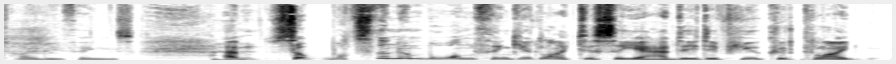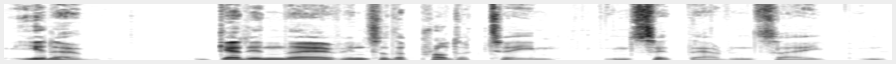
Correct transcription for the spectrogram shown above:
Tiny things. Um, so, what's the number one thing you'd like to see added if you could, like, you know, get in there into the product team and sit there and say, and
